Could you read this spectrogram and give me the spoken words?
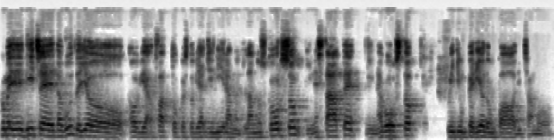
come dice Davud, io ho fatto questo viaggio in Iran l'anno scorso, in estate, in agosto, quindi un periodo un po', diciamo,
